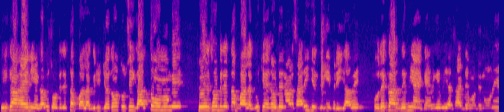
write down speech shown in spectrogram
ਠੀਕ ਆ, ਐ ਨਹੀਂ ਹੈਗਾ ਵੀ ਤੁਹਾਡੇ ਤੇ ਧੱਬਾ ਲੱਗ ਜੂ। ਜਦੋਂ ਤੁਸੀਂ ਗਲਤ ਹੋਵੋਗੇ, ਫਿਰ ਤੁਹਾਡੇ ਤੇ ਧੱਬਾ ਲੱਗੂ, ਚਾਹੇ ਤੁਹਾਡੇ ਨਾਲ ਸਾਰੀ ਜ਼ਿੰਦਗੀ ਫਰੀ ਜਾਵੇ। ਉਹਦੇ ਘਰ ਦੇ ਵੀ ਐਂ ਕਹਿਣਗੇ ਵੀ ਯਾਰ ਸਾਡੇ ਮੁੰਡੇ ਨੂੰ ਉਹਨੇ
